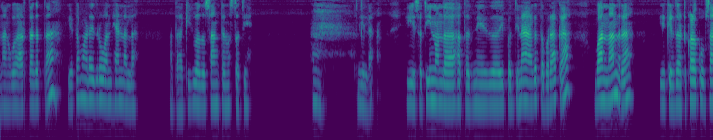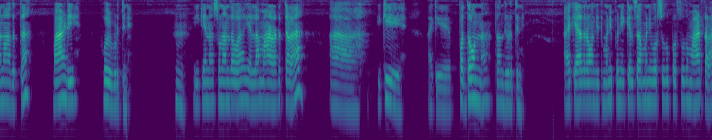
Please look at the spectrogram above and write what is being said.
ನನಗೂ ಅರ್ಥ ಆಗತ್ತಾ? ಏಟ ಮಾಡಿದ್ರು ಒಂದು ಹೆಣ್ಣಲ್ಲ. ಮತ್ತು ಆಕಿಗೂ ಅದು ಸಾಂಗ್ ಅನಿಸ್ತತಿ ಹ್ಞೂ ಇಲ್ಲ. ಈ ಸತಿ ಇನ್ನೊಂದು ಹತ್ತು ಹದಿನೈದು ಇಪ್ಪತ್ತು ದಿನ ಆಗುತ್ತೆ ಬರಾಕ? ಬಂದಂದ್ರೆ ಈಕೆ ದಟ್ಕಳ ಕುಬ್ಸನ ಆಗುತ್ತೆ? ಮಾಡಿ ಹೋಗ್ಬಿಡ್ತೀನಿ. ಹ್ಞೂ ಈಕೆನ ಸುನಂದವ, ಎಲ್ಲ ಮಾಡ್ತಾಳ ಆ, ಈಕೆ, ಆಕೆ ಪದ್ದವನ್ನ ತಂದಿಡ್ತೀನಿ. ಆಕೆ ಆದ್ರೆ ಒಂದಿಟ್ಟು ಮನೆ ಪನಿ ಕೆಲಸ ಮನೆ ಒರ್ಸೋದು ಪರ್ಸೋದು ಮಾಡ್ತಾಳ.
